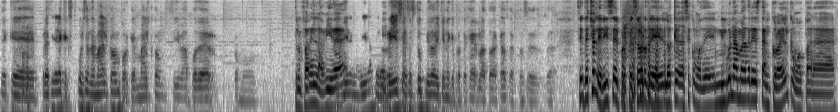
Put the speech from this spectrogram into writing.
de que prefiere que expulsen a Malcolm porque Malcolm sí va a poder como triunfar en la vida. En la vida pero Reese es estúpido y tiene que protegerlo a toda causa, entonces... Sí, de hecho le dice el profesor de lo que hace como de ninguna madre es tan cruel como para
